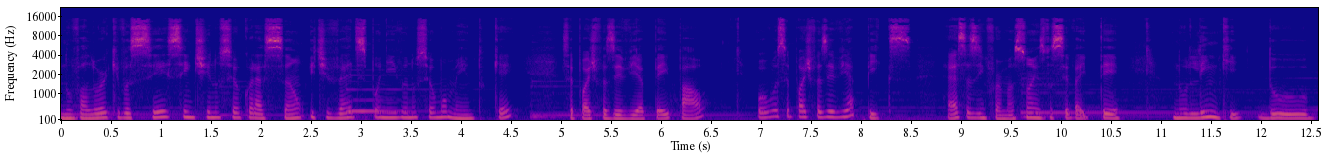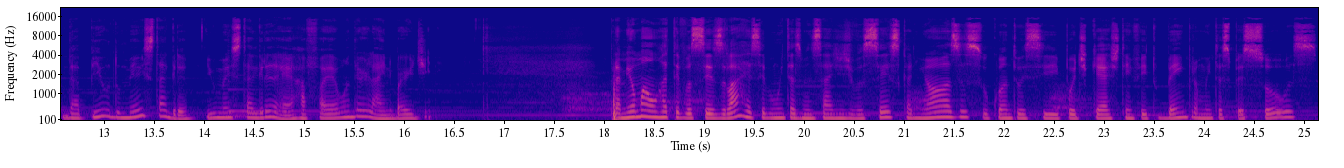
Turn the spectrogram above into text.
no valor que você sentir no seu coração e tiver disponível no seu momento, ok? Você pode fazer via PayPal ou você pode fazer via Pix. Essas informações você vai ter no link do, da bio do meu Instagram. E o meu Instagram é Rafael Bardini. Para mim é uma honra ter vocês lá, recebo muitas mensagens de vocês carinhosas, o quanto esse podcast tem feito bem para muitas pessoas.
